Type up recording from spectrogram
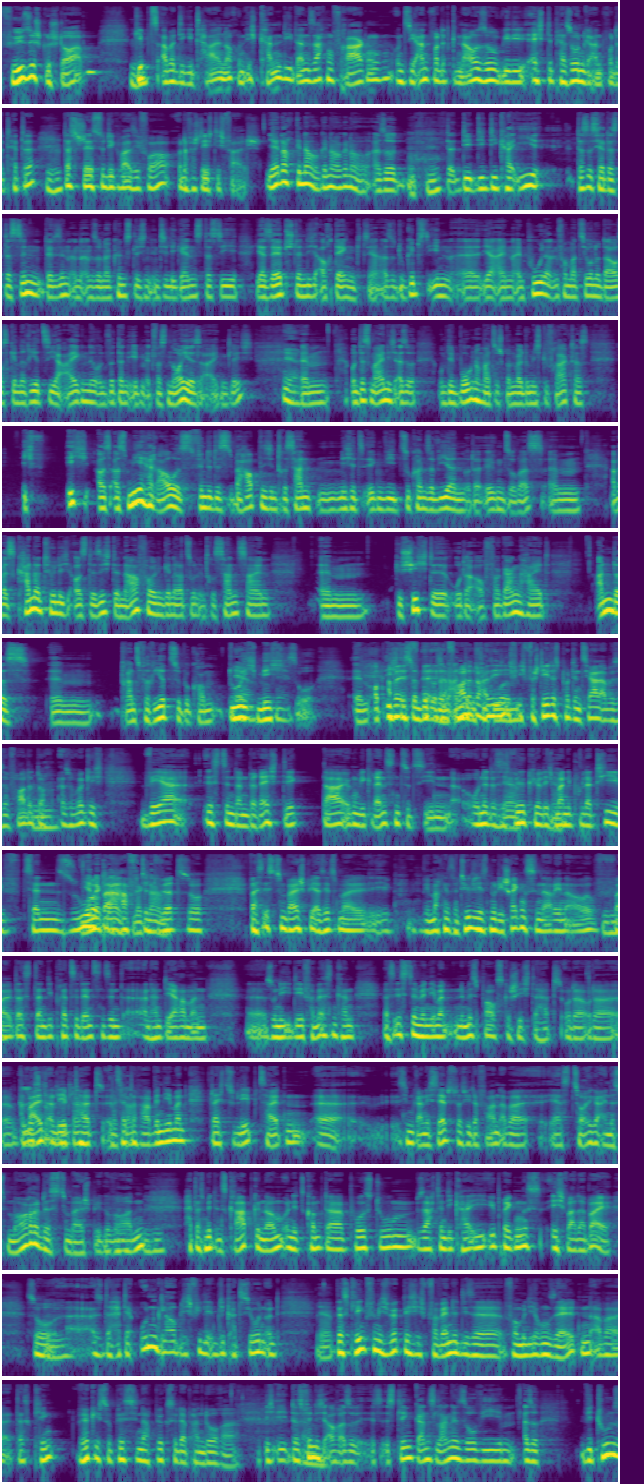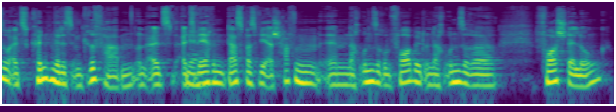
physisch gestorben, Mhm. gibt's aber digital noch und ich kann die dann Sachen fragen und sie antwortet genauso, wie die echte Person geantwortet hätte. Mhm. Das stellst du dir quasi vor oder verstehe ich dich falsch? Ja, doch, genau, genau, genau. Also Mhm. die, die, die KI, das ist ja das, das Sinn, der Sinn an, an so einer künstlichen Intelligenz, dass sie ja selbstständig auch denkt. Ja? Also du gibst ihnen äh, ja einen, einen Pool an Informationen und daraus generiert sie ja eigene und wird dann eben etwas Neues eigentlich. Ja. Ähm, und das meine ich, also um den Bogen nochmal zu spannen, weil du mich gefragt hast, ich ich aus, aus mir heraus finde das überhaupt nicht interessant, mich jetzt irgendwie zu konservieren oder irgend sowas. Ähm, aber es kann natürlich aus der Sicht der nachfolgenden Generation interessant sein, ähm, Geschichte oder auch Vergangenheit anders ähm, transferiert zu bekommen durch ja, mich ja. so. Ähm, ob ich aber das es, dann bin oder eine andere doch, also ich, ich verstehe das Potenzial, aber es erfordert mhm. doch, also wirklich, wer ist denn dann berechtigt, da irgendwie Grenzen zu ziehen, ohne dass es ja, willkürlich, ja. manipulativ, Zensur ja, wird. So, was ist zum Beispiel, also jetzt mal, wir machen jetzt natürlich jetzt nur die Schreckensszenarien auf, mhm. weil das dann die Präzedenzen sind, anhand derer man äh, so eine Idee vermessen kann. Was ist denn, wenn jemand eine Missbrauchsgeschichte hat oder oder äh, Gewalt erlebt hat, etc. Wenn jemand vielleicht zu Lebzeiten äh, ist ihm gar nicht selbst was widerfahren, aber er ist Zeuge eines Mordes zum Beispiel geworden, mhm. hat das mit ins Grab genommen und jetzt kommt da posthum, sagt dann die KI übrigens, ich war dabei. So, mhm. also das hat ja unglaublich viele Implikationen und ja. das klingt für mich wirklich, ich verwende diese Formulierung selten, aber das klingt wirklich so ein bisschen nach Büchse der Pandora. Ich, das finde ich ähm. auch, also es, es klingt ganz lange so wie, also wir tun so, als könnten wir das im Griff haben und als, als ja. wären das, was wir erschaffen, ähm, nach unserem Vorbild und nach unserer Vorstellung.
